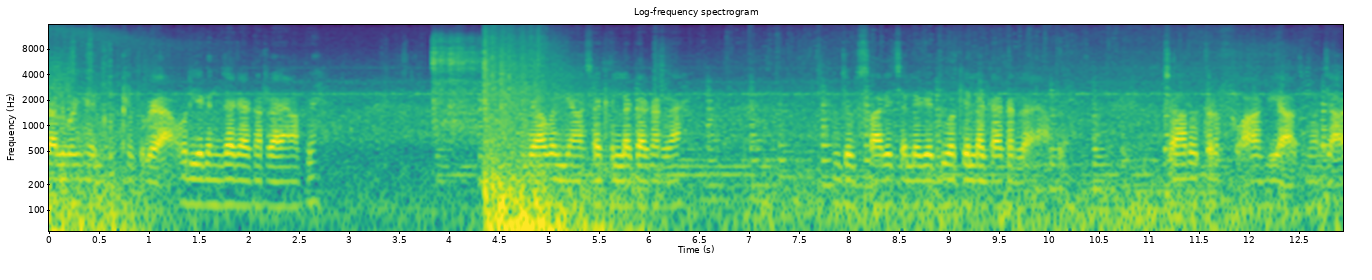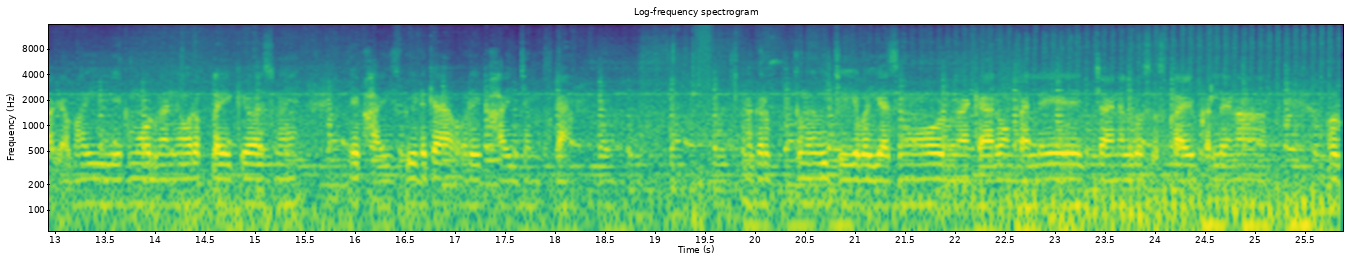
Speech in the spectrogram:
चल भाई तो गया। और ये गंजा क्या कर रहा है यहाँ पे? क्या भाई, यहाँ से अकेला क्या कर रहा है? जब सारे चले गए तो अकेला क्या कर रहा है यहाँ पे? चारों तरफ़ आ गया मज़ा आ गया। भाई, एक मोड मैंने और अप्लाई किया इसमें। एक हाई स्पीड का है और एक हाई जंप का अगर तुम्हें भी चाहिए भाई ऐसे मोड, मैं कह रहा हूँ पहले चैनल को सब्सक्राइब कर लेना और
